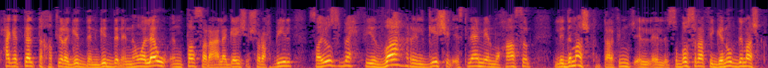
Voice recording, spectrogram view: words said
الحاجة الثالثة خطيرة جدا جدا إن هو لو انتصر على جيش شرحبيل سيصبح في ظهر الجيش الإسلامي المحاصر لدمشق. أنتوا عارفين بصرة في جنوب دمشق.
